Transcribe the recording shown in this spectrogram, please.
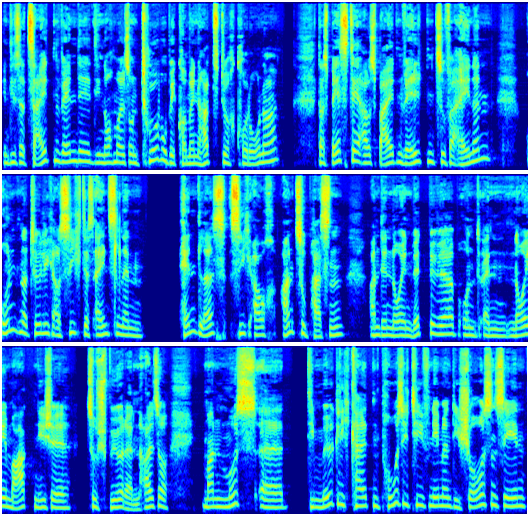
in dieser Zeitenwende, die nochmal so ein Turbo bekommen hat durch Corona, das Beste aus beiden Welten zu vereinen und natürlich aus Sicht des einzelnen Händlers sich auch anzupassen an den neuen Wettbewerb und eine neue Marktnische zu spüren. Also man muss äh, die Möglichkeiten positiv nehmen, die Chancen sehen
